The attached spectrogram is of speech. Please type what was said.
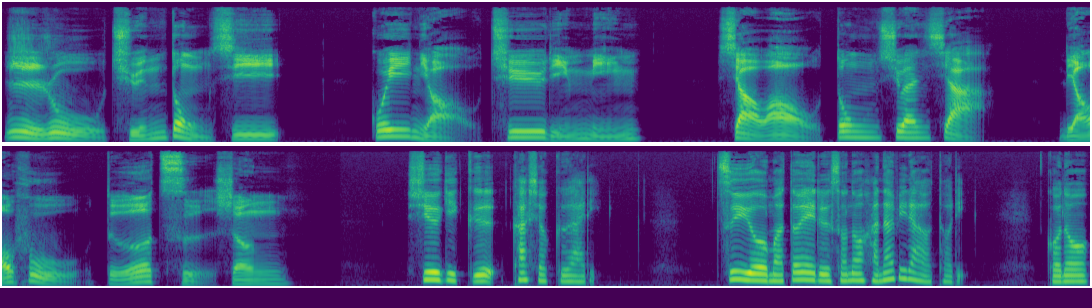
日入群洞悉，归鸟趋林鸣。笑傲东轩下。辽赋得此生秋菊花色あり。露をまとえるその花びらを取りこの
